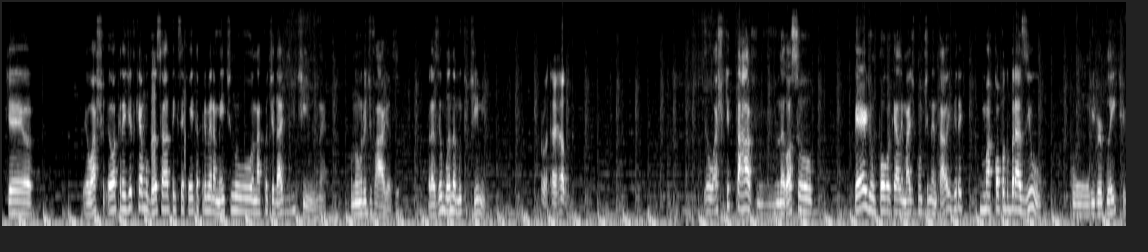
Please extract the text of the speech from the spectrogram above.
Porque eu acho, eu acredito que a mudança ela tem que ser feita primeiramente no, na quantidade de times, né? O número de vagas. O Brasil manda muito time. Não, tá errado. Eu acho que tá. O negócio perde um pouco aquela imagem continental e vira uma Copa do Brasil com o River Plate.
